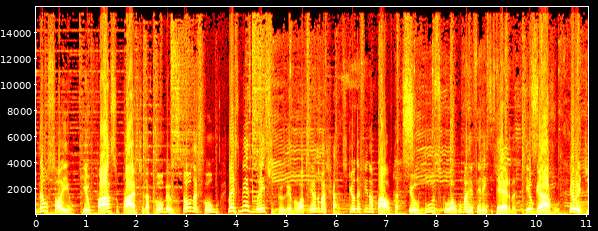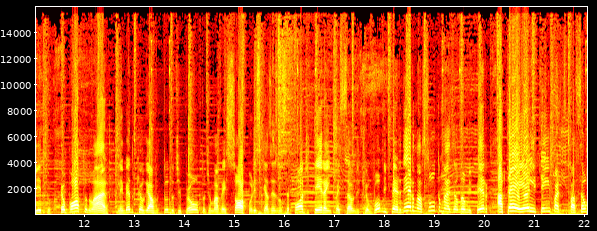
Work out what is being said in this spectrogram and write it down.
Não só eu. Eu faço parte da combo, eu estou na combo, mas mesmo este programa, o Afiano Machado, que eu defino a pauta, eu busco alguma referência externa, eu gravo, eu edito, eu boto no ar, lembrando que eu gravo tudo de pronto, de uma vez só, por isso que às vezes você pode ter a impressão de que eu vou me perder no assunto, mas eu não me perco. Até ele tem participação,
